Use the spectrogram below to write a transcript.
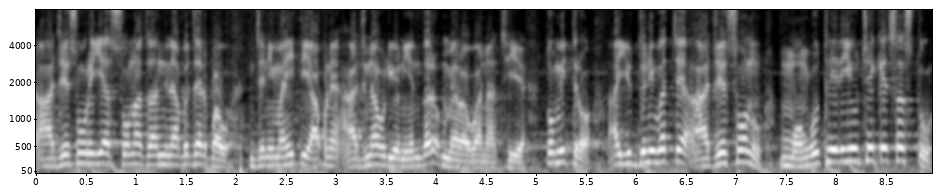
આજે શું રહ્યા સોના ચાંદીના બજાર ભાવ? જેની માહિતી આપણે આજના વિડીયોની અંદર મેળવવાના છીએ. તો મિત્રો, આ યુદ્ધની વચ્ચે આજે સોનું મોંઘું થઈ રહ્યું છે કે સસ્તું?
